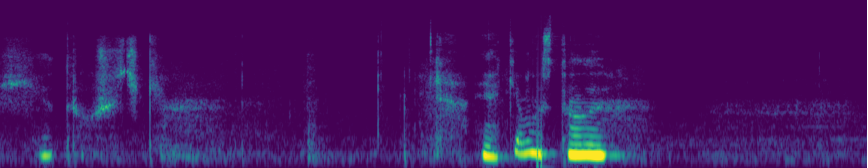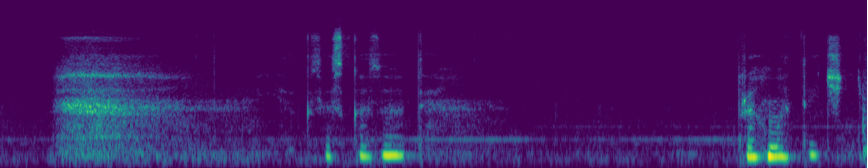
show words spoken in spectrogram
Ще трошечки. Які ми стали, як це сказати, прагматичні.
